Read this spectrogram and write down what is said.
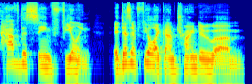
have the same feeling. It doesn't feel like i'm trying to um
